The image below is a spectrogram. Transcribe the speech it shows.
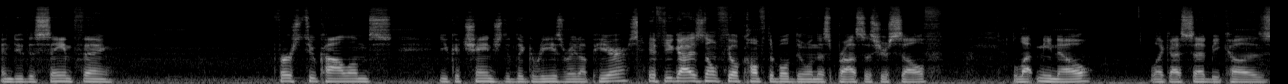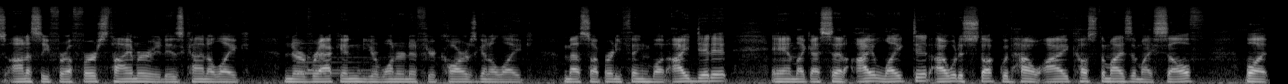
and do the same thing. First two columns you could change the degrees right up here. If you guys don't feel comfortable doing this process yourself let me know like I said because honestly for a first timer it is kind of like nerve-wracking. You're wondering if your car is gonna like mess up or anything, but I did it. And like I said, I liked it. I would have stuck with how I customized it myself, but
